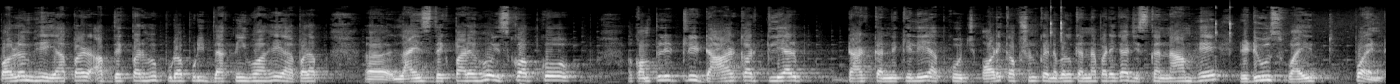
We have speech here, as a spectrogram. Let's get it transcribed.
प्रॉब्लम है। यहाँ पर आप देख पा रहे हो, पूरा पूरी ब्लैक नहीं हुआ है। यहाँ पर आप लाइंस देख पा रहे हो। इसको आपको कंप्लीटली डार्क और क्लियर डार्क करने के लिए आपको और एक ऑप्शन को एनेबल करना पड़ेगा, जिसका नाम है रिड्यूस व्हाइट पॉइंट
